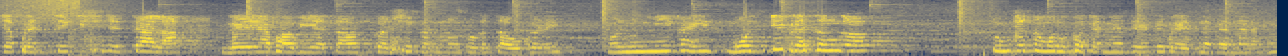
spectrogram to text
त्या प्रत्येक क्षेत्राला गळ्याभावी आता स्पर्श करणं थोडंसं अवघड आहे. म्हणून मी काही मोजके प्रसंग तुमच्यासमोर उभं करण्यासाठी प्रयत्न करणार आहे.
